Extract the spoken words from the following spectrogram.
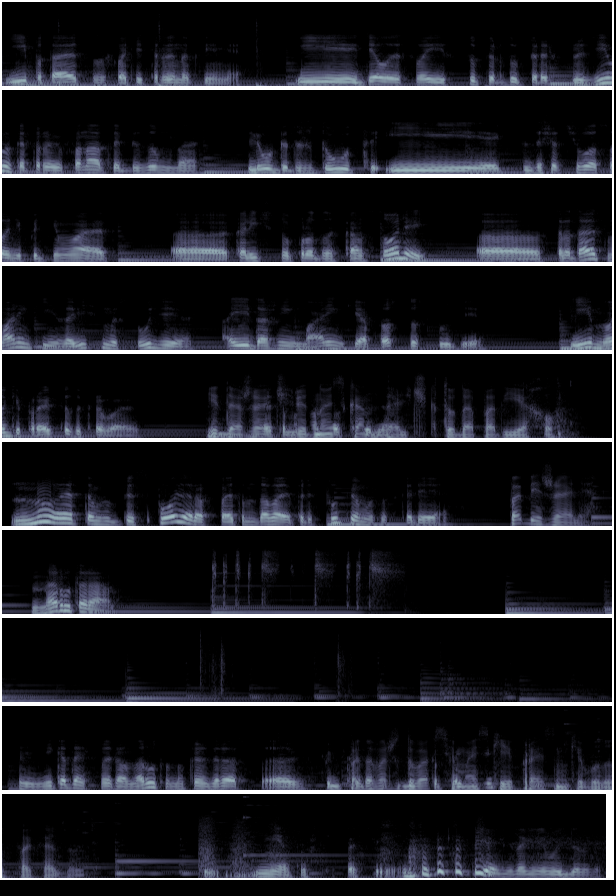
и пытаются захватить рынок ими. И делает свои супер-дупер эксклюзивы, которые фанаты безумно любят, ждут, и за счет чего Sony поднимает э, количество проданных консолей, э, страдают маленькие независимые студии, а и даже не маленькие, а просто студии. И многие проекты закрывают. И даже это очередной скандальчик туда подъехал. Ну, это без спойлеров, поэтому давай приступим уже скорее. Побежали. Наруто Ран. Никогда не смотрел Наруто, но каждый раз... Э, когда ваши два все майские праздники будут показывать. Нет уж, спасибо. Я не так не выдержу.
